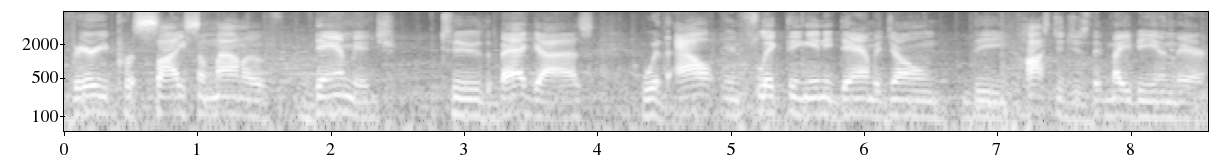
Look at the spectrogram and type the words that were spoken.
very precise amount of damage to the bad guys without inflicting any damage on the hostages that may be in there.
